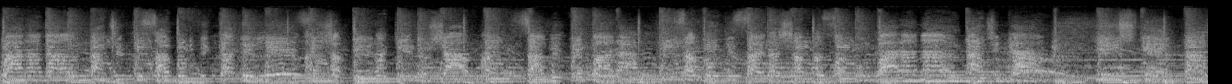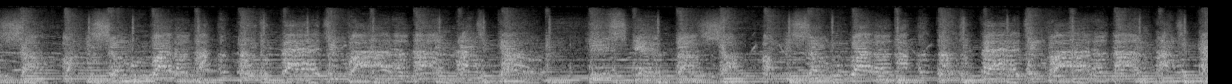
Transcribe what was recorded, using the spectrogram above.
Guaraná Antártico, sabor fica beleza. Chapira aqui no chapa, sabe preparar, sabor que sai da chapa só com Guaraná Antártica. Esquenta a chapa, chama um Guaraná Antártico, pede Guaraná Antártica. Esquenta a chapa, chama um Guaraná Antártico, pede Guaraná Antártica.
